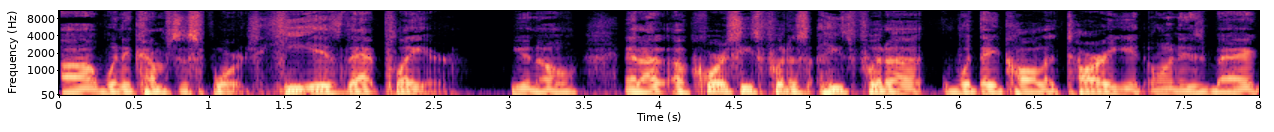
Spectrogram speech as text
uh, when it comes to sports. He is that player, you know. And I, of course, he's put a he's put a what they call a target on his back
